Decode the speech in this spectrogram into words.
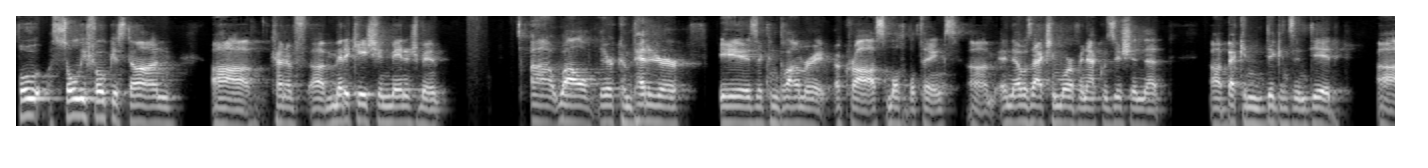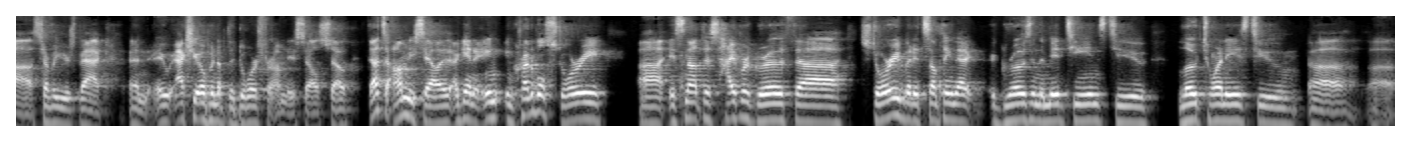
fo- solely focused on uh, kind of uh, medication management, uh, while their competitor is a conglomerate across multiple things. Um, and that was actually more of an acquisition that uh, Becton Dickinson did uh, several years back, and it actually opened up the doors for Omnicell. So that's Omnicell. Again, an in- incredible story. Uh, it's not this hyper growth uh, story, but it's something that grows in the mid teens to low 20s to uh, uh,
